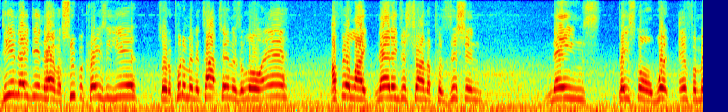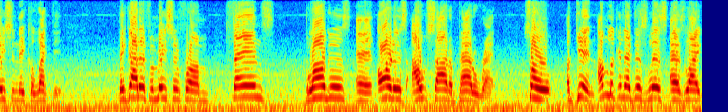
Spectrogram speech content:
DNA didn't have a super crazy year, so to put them in the top ten is a little eh. I feel like now they're just trying to position names based on what information they collected. They got information from fans, bloggers, and artists outside of battle rap. So again, I'm looking at this list as like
